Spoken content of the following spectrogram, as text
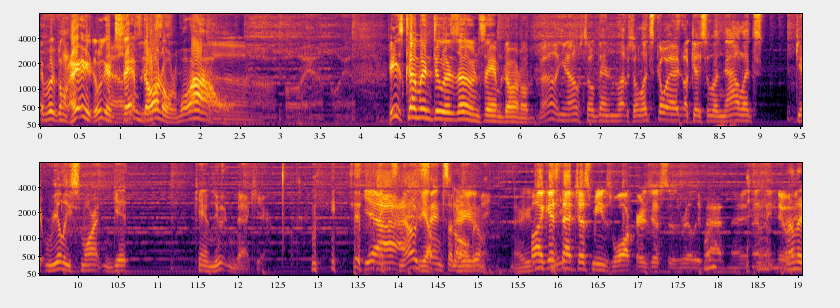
everyone's going, hey, look at Well, Sam it's just- Darnold. Wow, Oh he's coming to his own, Sam Darnold. Well, you know, so then let- so let's go ahead. Okay, so then now let's get really smart and get Cam Newton back here. Yeah, makes no Yep, sense at there all you to go. me. There you Well, go. I guess that just means Walker's just as really bad, and they, and they knew Now it. they-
